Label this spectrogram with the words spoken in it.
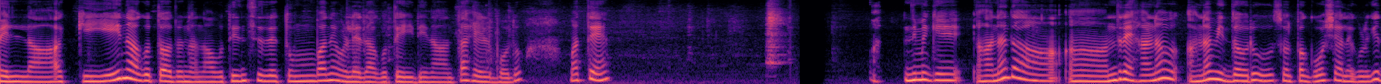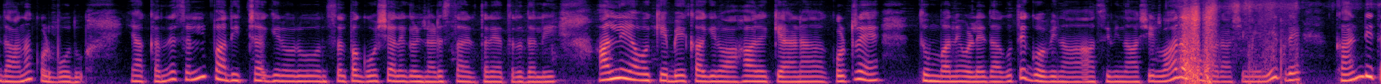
ಬೆಲ್ಲ, ಅಕ್ಕಿ ಏನಾಗುತ್ತೋ ಅದನ್ನು ನಾವು ತಿನ್ನಿಸಿದ್ರೆ ತುಂಬಾ ಒಳ್ಳೆಯದಾಗುತ್ತೆ ಈ ದಿನ ಅಂತ ಹೇಳ್ಬೋದು. ಮತ್ತು, ನಿಮಗೆ ಹಣದ ಅಂದರೆ ಹಣ, ಹಣವಿದ್ದವರು ಸ್ವಲ್ಪ ಗೋಶಾಲೆಗಳಿಗೆ ದಾನ ಕೊಡ್ಬೋದು. ಯಾಕಂದರೆ ಸ್ವಲ್ಪ ರಿಚ್ ಆಗಿರೋರು ಒಂದು ಸ್ವಲ್ಪ ಗೋಶಾಲೆಗಳು ನಡೆಸ್ತಾ ಇರ್ತಾರೆ ಹತ್ರದಲ್ಲಿ ಅಲ್ಲಿ ಅವಕ್ಕೆ ಬೇಕಾಗಿರೋ ಆಹಾರಕ್ಕೆ ಹಣ ಕೊಟ್ಟರೆ ತುಂಬಾ ಒಳ್ಳೆಯದಾಗುತ್ತೆ ಗೋವಿನ, ಹಸಿವಿನ ಆಶೀರ್ವಾದ ಕುಂಭರಾಶಿ ಮೇಲಿದ್ದರೆ ಖಂಡಿತ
